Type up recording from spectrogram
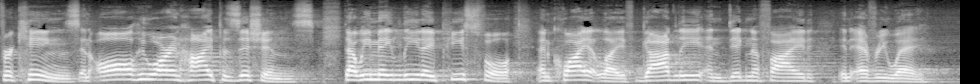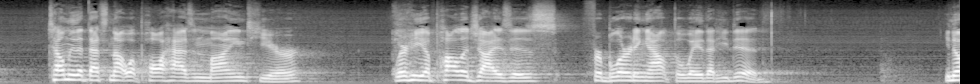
for kings and all who are in high positions, that we may lead a peaceful and quiet life, godly and dignified in every way. Tell me that that's not what Paul has in mind here, where he apologizes for blurting out the way that he did. You know,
